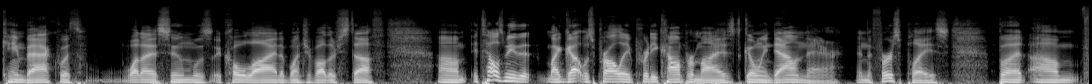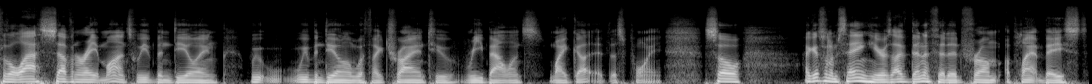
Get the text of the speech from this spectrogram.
came back with what I assume was E. coli and a bunch of other stuff. Um, it tells me that my gut was probably pretty compromised going down there in the first place. But um, for the last seven or eight months, we've been dealing we we've been dealing with like trying to rebalance my gut at this point. So I guess what I'm saying here is I've benefited from a plant based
